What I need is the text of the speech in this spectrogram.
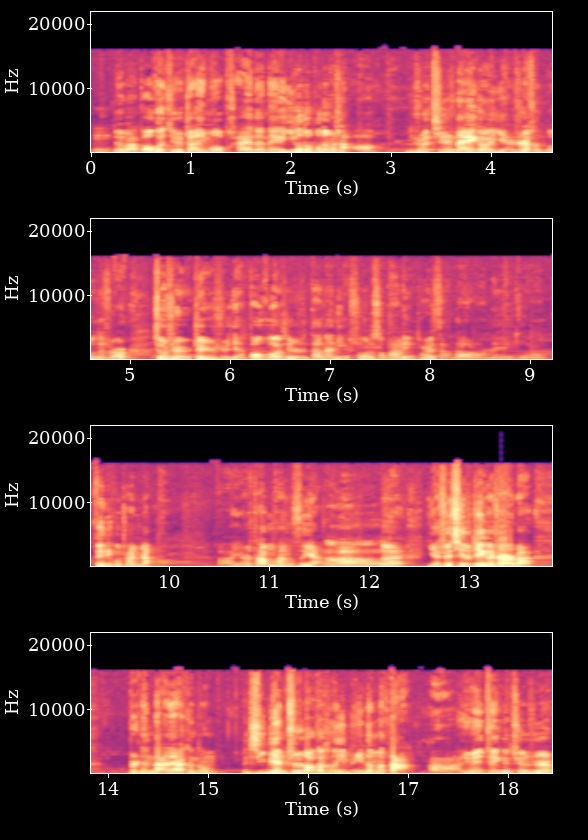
嗯对吧？包括其实张艺谋拍的那个一个都不能少，你说其实那个也是很多的时候就是真实事件。包括其实刚才你说了索马里，我突然想到了那个菲利普船长啊，也是汤姆汉克斯演的，哦对，也是其实这个事儿吧，本身大家可能即便知道，他可能也没那么大啊，因为这个确实。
